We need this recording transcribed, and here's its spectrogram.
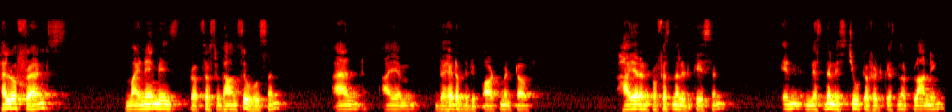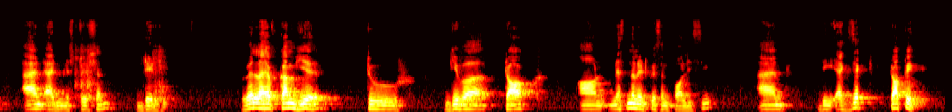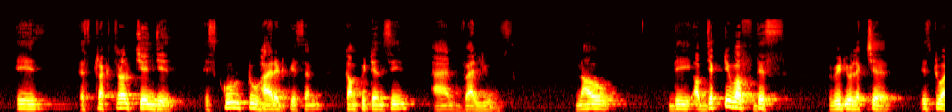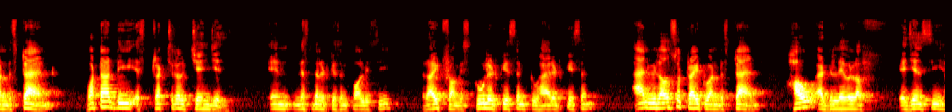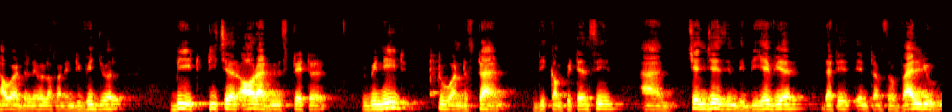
Hello friends, my name is Professor Sudhanshu Bhushan and I am the head of the Department of Higher and Professional Education in National Institute of Educational Planning and Administration, Delhi. Well, I have come here to give a talk on national education policy and the exact topic is structural changes school to higher education competencies and values. Now, the objective of this video lecture is to understand what are the structural changes in national education policy right from school education to higher education and we'll also try to understand how at the level of agency, how at the level of an individual be it teacher or administrator, we need to understand the competencies and changes in the behavior that is in terms of values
